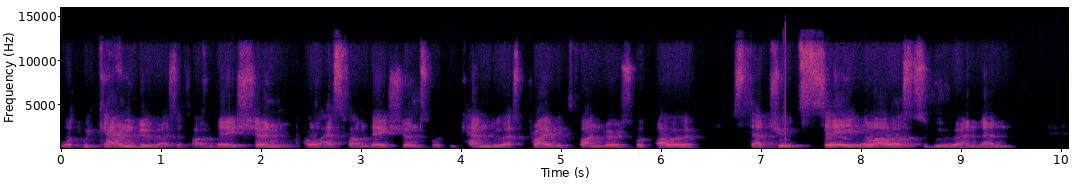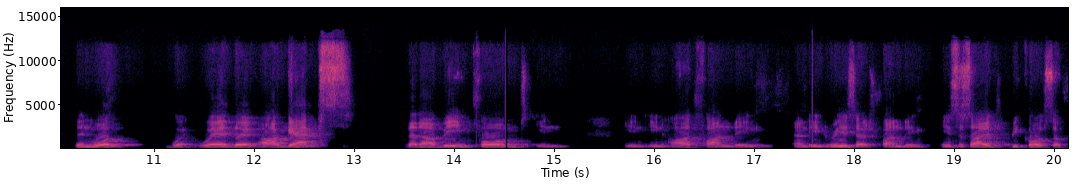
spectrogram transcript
what we can do as a foundation or as foundations, what we can do as private funders, what our statutes say allow us to do, and, and then what where, where there are gaps that are being formed in, in, in art funding and in research funding in society because of,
